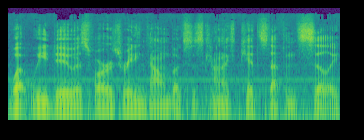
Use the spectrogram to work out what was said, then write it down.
what we do as far as reading comic books is kind of kid stuff and silly.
